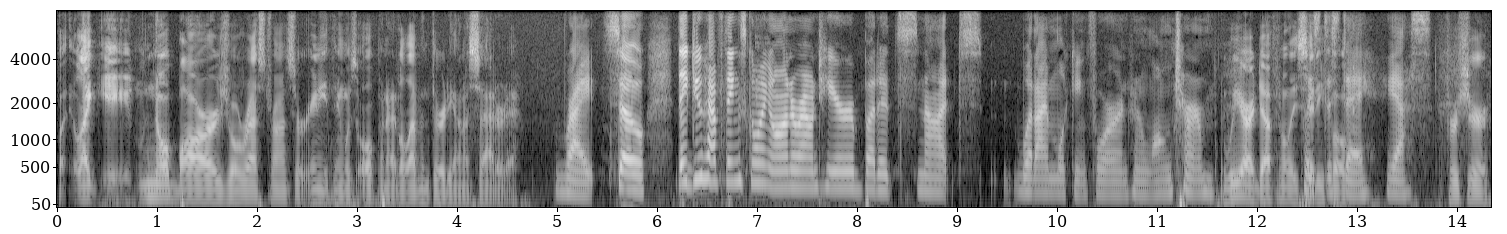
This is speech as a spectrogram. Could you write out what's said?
Like- Like it, no bars or restaurants or anything was open at 11:30 on a Saturday. Right. So they do have things going on around here, but it's not what I'm looking for in a long term We are definitely city to folk stay. Yes. for sure.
